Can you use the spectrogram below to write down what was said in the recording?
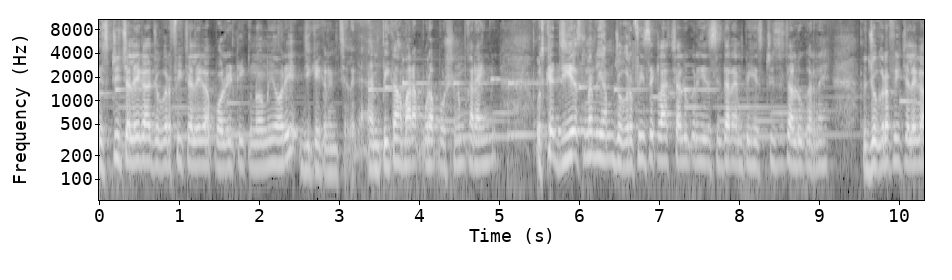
हिस्ट्री चलेगा जोग्राफी चलेगा पॉलिटी इकोनॉमी और ये जीके करंट चलेगा। एमपी का हमारा पूरा पोर्शन हम कराएँगे। उसके जीएस में भी हम जोग्राफी से क्लास चालू करेंगे, जैसे इधर एमपी हिस्ट्री से चालू कर रहे हैं। तो जोग्राफी चलेगा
